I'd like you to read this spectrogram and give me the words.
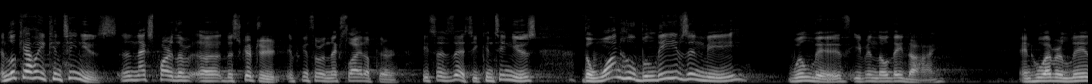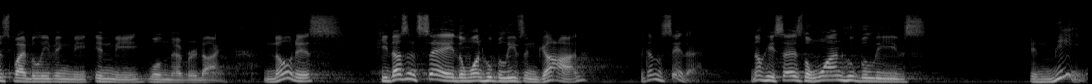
And look how he continues in the next part of the, uh, the scripture. If we can throw the next slide up there, he says this. He continues, The one who believes in me will live even though they die and whoever lives by believing me, in me will never die. Notice, he doesn't say the one who believes in God. He doesn't say that. No, he says the one who believes in me.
